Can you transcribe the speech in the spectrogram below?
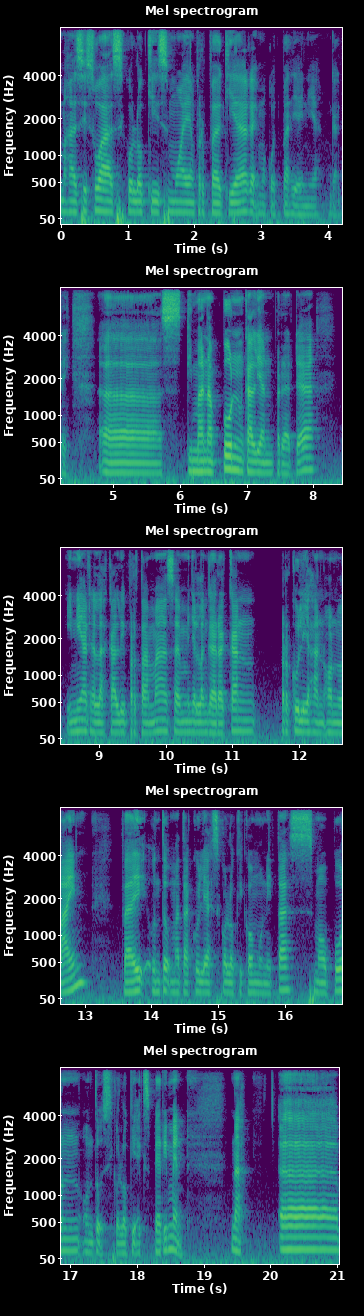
mahasiswa psikologi semua yang berbahagia kayak mau khotbah ya ini ya, enggak deh. Uh, di mana pun kalian berada, ini adalah kali pertama saya menyelenggarakan perkuliahan online baik untuk mata kuliah psikologi komunitas maupun untuk psikologi eksperimen. Nah, uh,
